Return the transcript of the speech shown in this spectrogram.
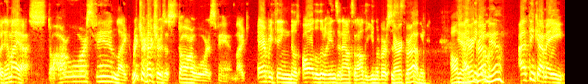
but am I a Star Wars fan? Like, Richard Hercher is a Star Wars fan. Like, everything knows all the little ins and outs and all the universes. Eric stuff. Grubb. Like, Also, yeah, I Eric think Grubb, I'm a- yeah. I think I'm a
